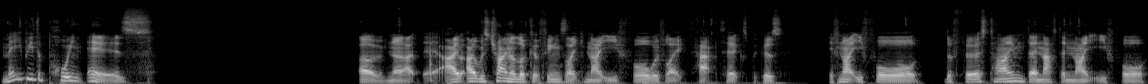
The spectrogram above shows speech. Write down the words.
Maybe the point is Oh no, I I was trying to look at things like knight e4 with like tactics because if knight e4 the first time, then after knight e4,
